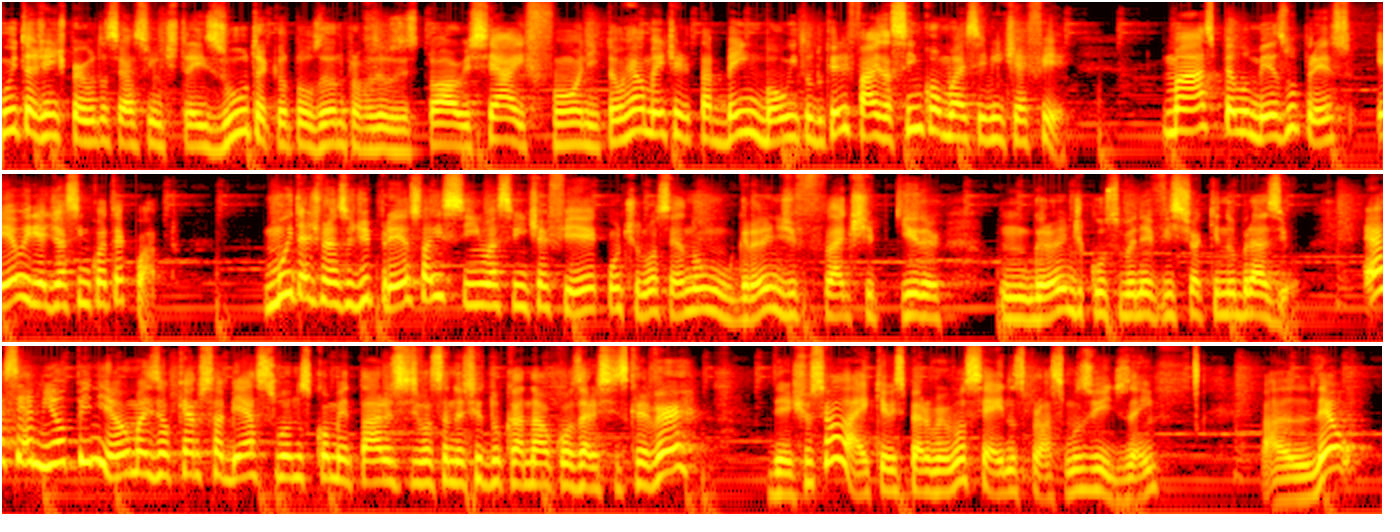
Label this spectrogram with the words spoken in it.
Muita gente pergunta se é o S23 Ultra que eu tô usando para fazer os stories, se é iPhone. Então realmente ele tá bem bom em tudo que ele faz, assim como o S20 FE. Mas pelo mesmo preço, eu iria de A54. Muita diferença de preço, aí sim o S20 FE continua sendo um grande flagship killer, um grande custo-benefício aqui no Brasil. Essa é a minha opinião, mas eu quero saber a sua nos comentários. Se você não é inscrito no canal, considere se inscrever. Deixa o seu like, eu espero ver você aí nos próximos vídeos, hein? Valeu!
